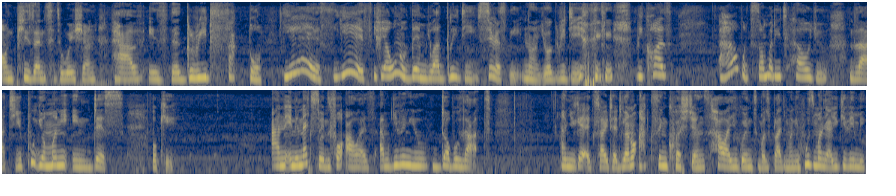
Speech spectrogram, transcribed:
unpleasant situation have is the greed factor Yes, yes. If you are one of them, you are greedy. Seriously, no, you're greedy. because how would somebody tell you that you put your money in this? Okay. And in the next 24 hours, I'm giving you double that. And you get excited. You are not asking questions. How are you going to multiply the money? Whose money are you giving me?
